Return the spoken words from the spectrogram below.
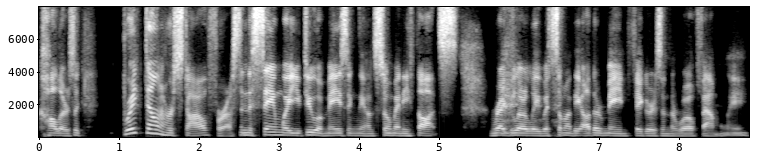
colors. Like, break down her style for us in the same way you do amazingly on so many thoughts regularly with some of the other main figures in the royal family.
